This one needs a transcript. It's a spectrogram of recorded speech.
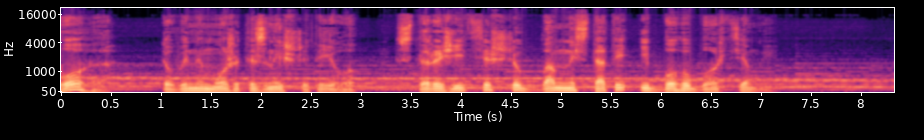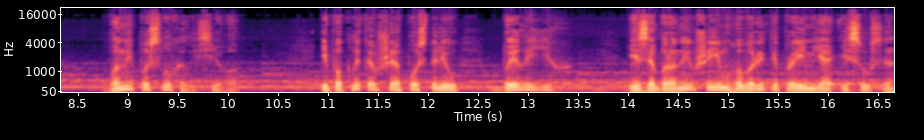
Бога, то ви не можете знищити його. Стережіться, щоб вам не стати і богоборцями. Вони послухались його і, покликавши апостолів, били їх і, заборонивши їм говорити про ім'я Ісуса,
